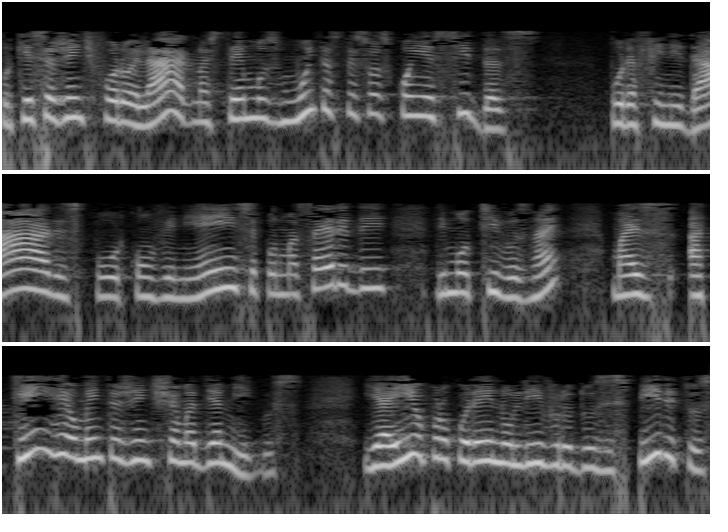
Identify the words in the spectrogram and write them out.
Porque se a gente for olhar, nós temos muitas pessoas conhecidas por afinidades, por conveniência, por uma série de, de, motivos, né? Mas a quem realmente a gente chama de amigos? E aí eu procurei no livro dos Espíritos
